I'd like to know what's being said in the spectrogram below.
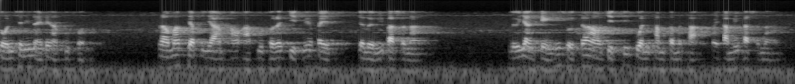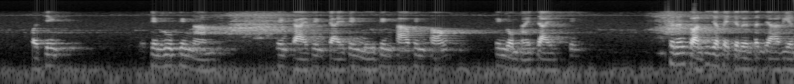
ศลชนิดไหนเป็นอกุศลเรามักจะพยายามเอาอกุศลจิตเนี่ยไปเจริญวิปัสสนา หรืออย่างเก่งที่สุดก็เอาจิตที่ควรทำสมถะไปทำวิปัสสนาพอเพ่งเพ่งรูปเพ่งนาม เพ่งกายเพ่งใจเพ่งมือเพ่งเท้าเพ่งท้องเพ่งลมหายใจเพ่งฉะนั้นก่อนที่จะไปเจริญปัญญาเรียน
